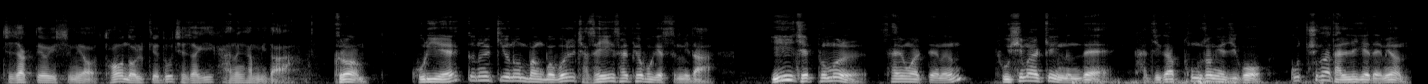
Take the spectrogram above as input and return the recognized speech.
제작되어 있으며 더 넓게도 제작이 가능합니다. 그럼 고리에 끈을 끼우는 방법을 자세히 살펴보겠습니다. 이 제품을 사용할 때는 조심할 게 있는데 가지가 풍성해지고 고추가 달리게 되면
